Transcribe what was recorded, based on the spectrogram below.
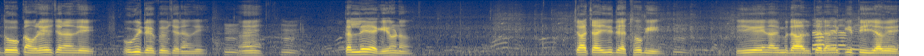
ਦੋ ਕਮਰੇ ਵਿਚਾਰਿਆਂ ਦੇ ਉਹ ਵੀ ਡੇਪੇ ਵਿਚਾਰਿਆਂ ਦੇ ਹੈ। ਇਕੱਲੇ ਹੈਗੇ ਹੁਣ। ਚਾਚਾ ਜੀ ਦੀ ਡੈਥ ਹੋ ਗਈ। ਠੀਕ ਹੈ ਇਹਨਾਂ ਦੀ ਮਦਦ ਵਿਚਾਰਿਆਂ ਦੀ ਕੀਤੀ ਜਾਵੇ।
